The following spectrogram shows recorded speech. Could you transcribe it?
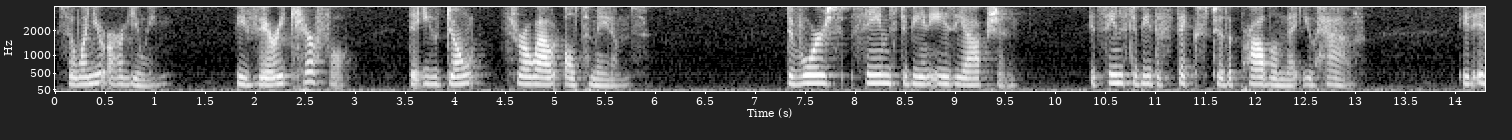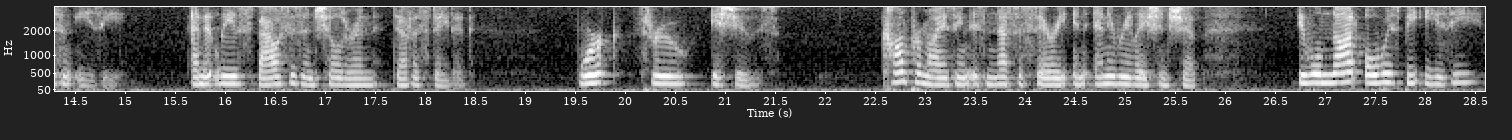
So when you're arguing, be very careful that you don't throw out ultimatums. Divorce seems to be an easy option. It seems to be the fix to the problem that you have. It isn't easy, and it leaves spouses and children devastated. Work through issues. Compromising is necessary in any relationship. It will not always be easy,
